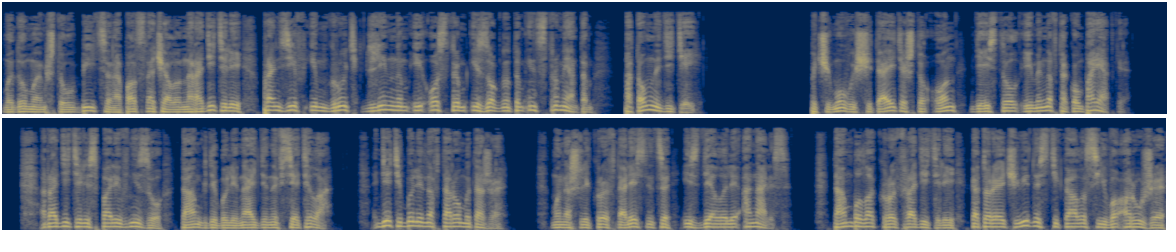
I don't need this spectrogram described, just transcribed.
Мы думаем, что убийца напал сначала на родителей, пронзив им грудь длинным и острым изогнутым инструментом, потом на детей. Почему вы считаете, что он действовал именно в таком порядке? Родители спали внизу, там, где были найдены все тела. Дети были на втором этаже. Мы нашли кровь на лестнице и сделали анализ. Там была кровь родителей, которая, очевидно, стекала с его оружия,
